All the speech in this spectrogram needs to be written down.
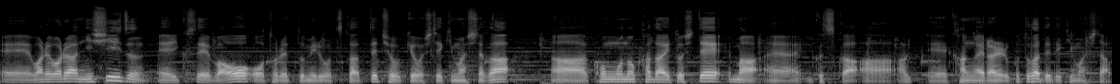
えー、我々は2シーズン、えー、育成馬をトレッドミルを使って調教してきましたがあ今後の課題として、まあえー、いくつかあ、えー、考えられることが出てきました。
